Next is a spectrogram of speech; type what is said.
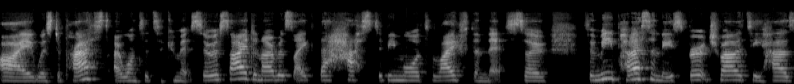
I was depressed. I wanted to commit suicide. And I was like, there has to be more to life than this. So, for me personally, spirituality has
